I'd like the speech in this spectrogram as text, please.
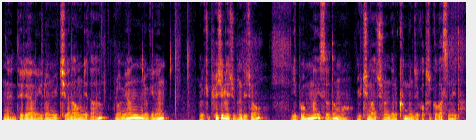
네, 대략 이런 위치가 나옵니다. 그러면 여기는 이렇게 표시를 해주면 되죠. 이 부분만 있어도 뭐 위치 맞추는 데는 큰 문제가 없을 것 같습니다.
